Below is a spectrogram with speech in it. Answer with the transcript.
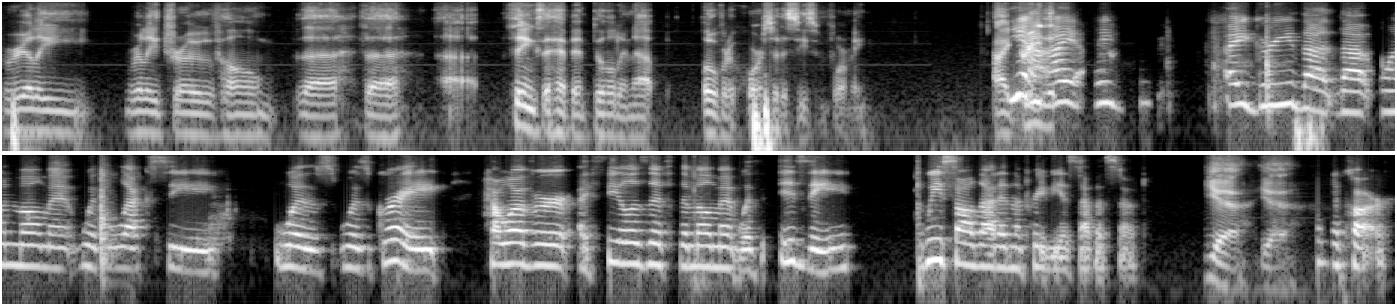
really really drove home the the uh, things that have been building up over the course of the season for me. I yeah, that- I, I I agree that that one moment with Lexie was was great. However, I feel as if the moment with Izzy, we saw that in the previous episode. Yeah, yeah. In the car.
